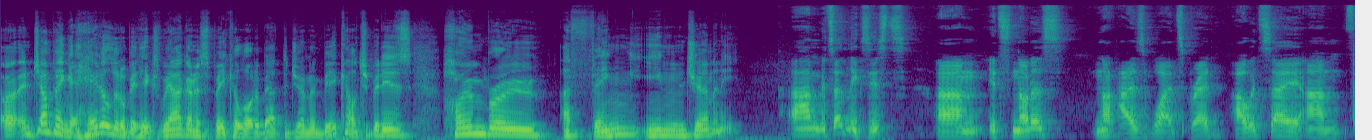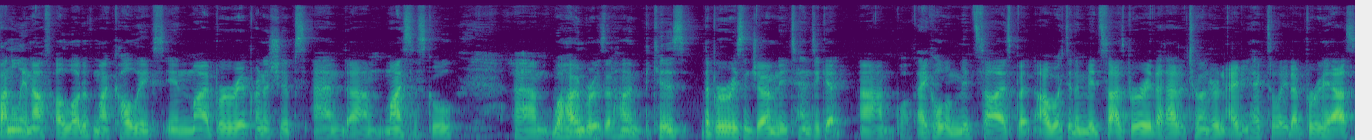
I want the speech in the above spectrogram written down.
uh, and jumping ahead a little bit, Hicks, we are going to speak a lot about the German beer culture. But is homebrew a thing in Germany? Um, it certainly exists. Um, it's not as not as widespread. I would say, um, funnily enough, a lot of my colleagues in my brewery apprenticeships and um, Meister school um, were homebrewers at home because the breweries in Germany tend to get, um, well, they call them mid-size, but I worked at a mid-size brewery that had a 280 hectoliter brew house.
